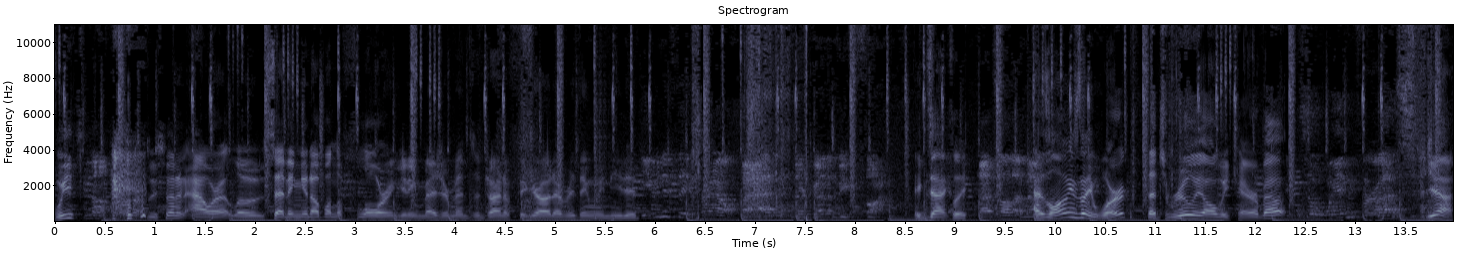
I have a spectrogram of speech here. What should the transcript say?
We we spent an hour at Lowe's setting it up on the floor and getting measurements and trying to figure out everything we needed. Even if they turn out bad, they're to be fun. Exactly. That's all that matters. As long as they work, that's really all we care about. It's a win for us. Yeah,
